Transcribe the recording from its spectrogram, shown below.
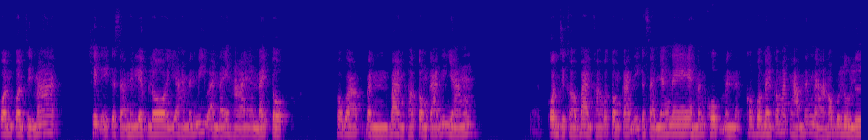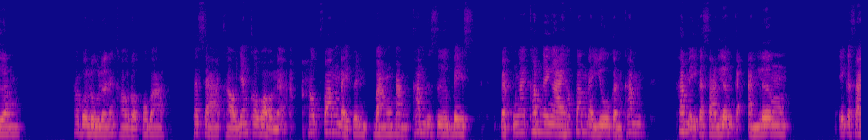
ก่อนก่อนสิมาเช็คเอกสารให้เรียบร้อยอย่าให้มันมีอันใดหายอันใดตก เพราะว่าบ้านบ้านเขาต้องการนี่ยัง ก่อนสิเข้าบ้านเขาก็ต้องการเอกสารยังแน่ มันครบมันเขาบ่แมนก็มาถามทั้งหนาเฮาบรูเรื่องเฮาบรูเรื่องทั้งเขาดอกเพราะว่าภาษาเขาย่ํเขาเว้าน่ะเฮาฟังได้เป็นบางบางคำซื่อเบส แบบง่ายคำง่ายๆเฮาฟังได้อยู่กันคำคำเอกสารเรื่องอันเรื่อง เอกสาร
